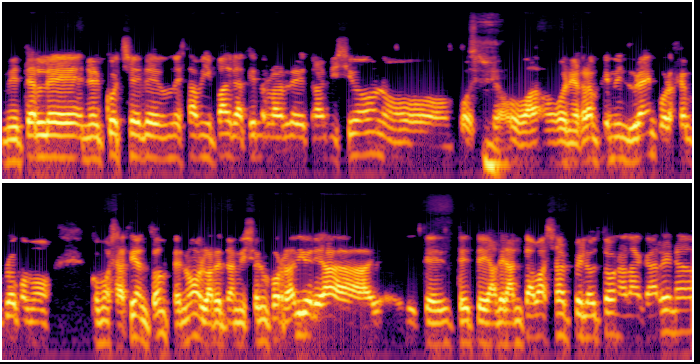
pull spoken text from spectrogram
meterle en el coche de donde estaba mi padre haciendo la transmisión o, pues, o, en el Gran Premio Indurain, por ejemplo, como, como se hacía entonces, ¿no? La retransmisión por radio era, te, te, adelantabas al pelotón a la carrera,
